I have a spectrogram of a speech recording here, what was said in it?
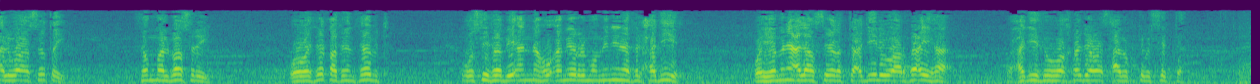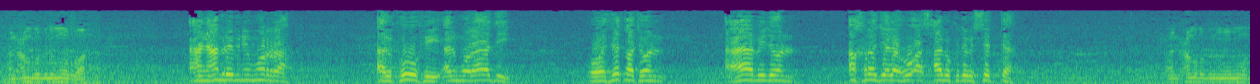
الواسطي ثم البصري وهو ثقة ثبت وصف بأنه أمير المؤمنين في الحديث وهي من أعلى صيغ التعديل وأرفعها وحديثه أخرجه أصحاب الكتب الستة. عن عمرو بن مرة. عن عمرو بن مرة الكوفي المرادي وهو ثقة عابد أخرج له أصحاب الكتب الستة. عن عمرو بن ميمون.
